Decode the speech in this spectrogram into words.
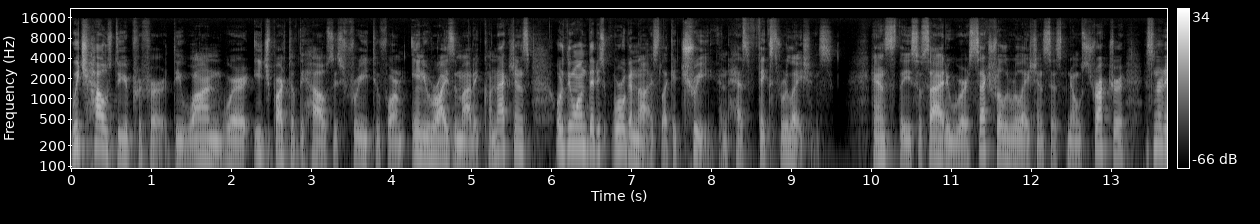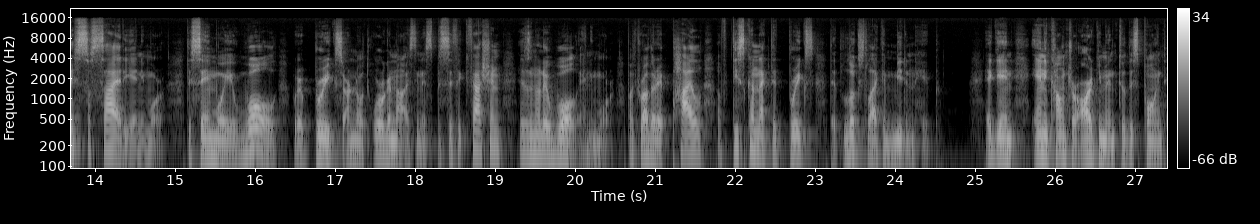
Which house do you prefer? The one where each part of the house is free to form any rhizomatic connections, or the one that is organized like a tree and has fixed relations? Hence, the society where sexual relations has no structure is not a society anymore. The same way a wall where bricks are not organized in a specific fashion is not a wall anymore, but rather a pile of disconnected bricks that looks like a midden heap. Again, any counter argument to this point,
